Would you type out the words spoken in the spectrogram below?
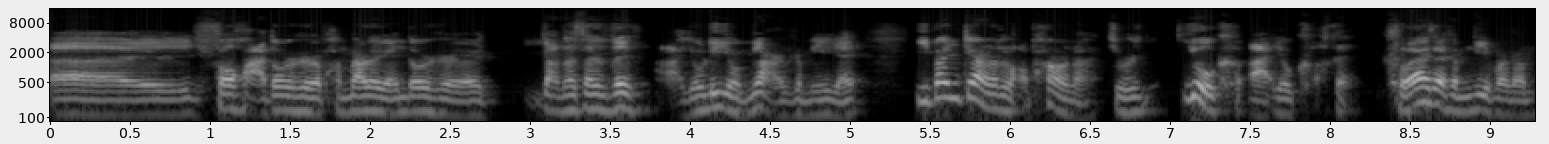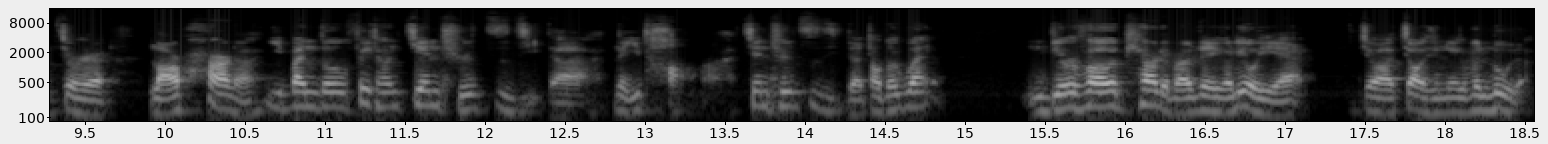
呃，说话都是旁边的人都是让他三分啊，有里有面这么一人。一般这样的老炮呢，就是又可爱又可恨。可爱在什么地方呢？就是老炮呢，一般都非常坚持自己的那一套啊，坚持自己的道德观。你比如说片里边这个六爷就要教训这个问路的，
